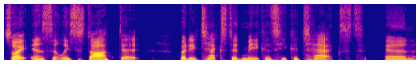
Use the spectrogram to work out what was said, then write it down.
So I instantly stopped it. But he texted me because he could text. And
